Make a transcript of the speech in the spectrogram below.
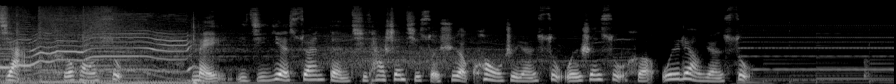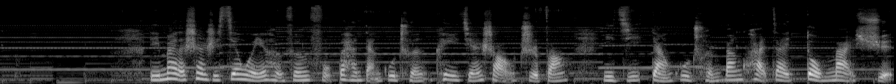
钾、核黄素、镁以及叶酸等其他身体所需的矿物质元素、维生素和微量元素。藜麦的膳食纤维也很丰富，不含胆固醇，可以减少脂肪以及胆固醇斑块在动脉血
